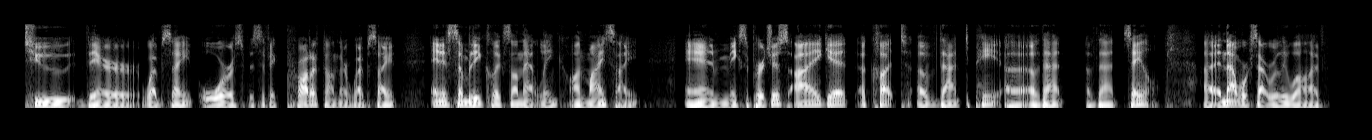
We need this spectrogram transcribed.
to their website or a specific product on their website. And if somebody clicks on that link on my site and makes a purchase, I get a cut of that pay uh, of that of that sale, uh, and that works out really well. I've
